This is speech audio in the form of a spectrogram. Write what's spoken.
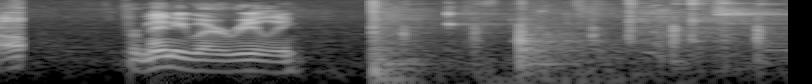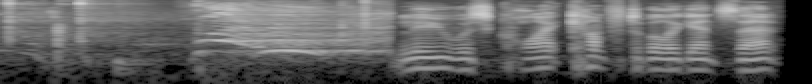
Oh, from anywhere, really. Liu was quite comfortable against that.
